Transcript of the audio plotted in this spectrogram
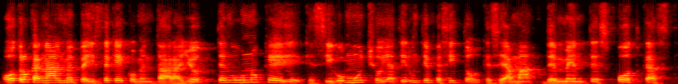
Otro canal me pediste que comentara. Yo tengo uno que, que sigo mucho, ya tiene un tiempecito, que se llama Dementes Podcast.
